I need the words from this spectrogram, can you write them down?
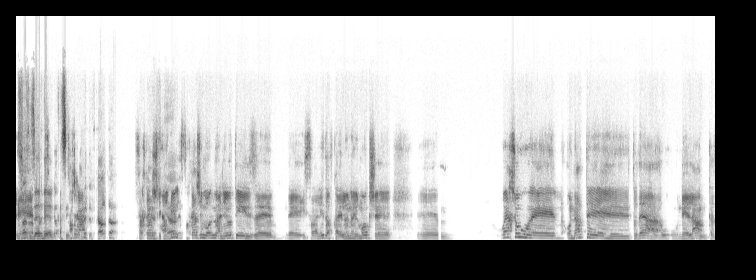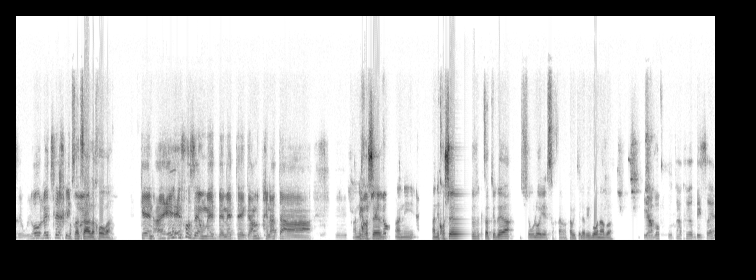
אה, זה בערך הסיפור. שחקן רגע, שנייה, שחקן שמאוד מעניין אותי זה אה, ישראלי דווקא, אילון אלמוג, ש... אה, הוא איכשהו אה, עונת, אה, אתה יודע, הוא, הוא נעלם כזה, הוא לא, לא הצליח עושה להתרומם. צעד אחורה. כן, אה, איפה זה עומד באמת, אה, גם מבחינת ה... אה, אני תוכניות חושב, שלו? אני, אני חושב וקצת יודע שהוא לא יהיה שחקן במכבי תל אביב בעונה הבאה. יעבור קבוצה אחרת בישראל?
